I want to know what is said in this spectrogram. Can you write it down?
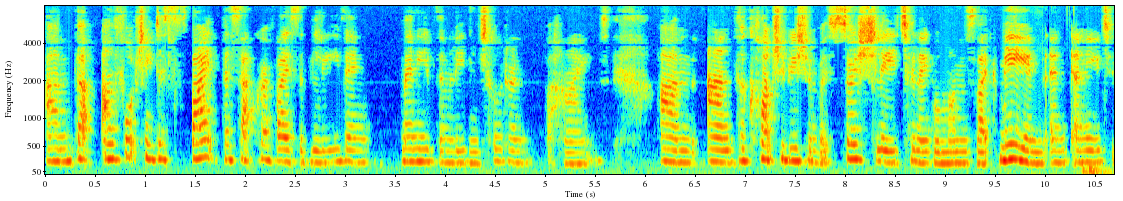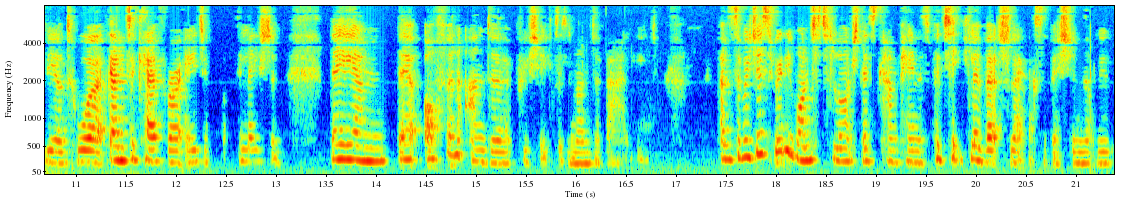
Um, but unfortunately, despite the sacrifice of leaving, many of them leaving children behind, um, and the contribution both socially to enable mums like me and, and, and you to be able to work and to care for our aging population, they, um, they're often underappreciated and undervalued. And so we just really wanted to launch this campaign, this particular virtual exhibition that we've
